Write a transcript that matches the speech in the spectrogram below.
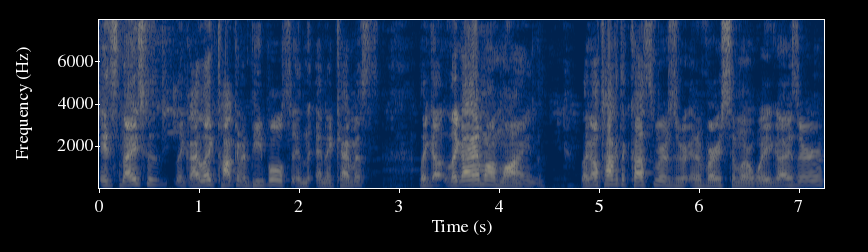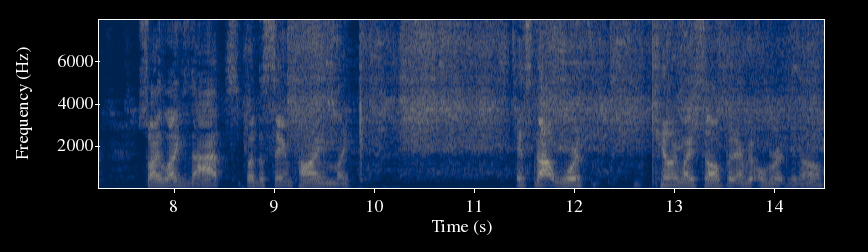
it's nice 'cause, like I like talking to people and, and a chemist, like uh, like I am online. Like I'll talk to customers in a very similar way, guys. Are so I like that, but at the same time, like it's not worth killing myself and every over it, you know.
